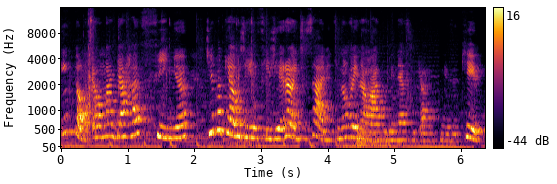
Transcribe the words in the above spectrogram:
Então, é uma garrafinha, tipo aquelas de refrigerante, sabe? Que não vem na lata, vem nessas garrafinhas aqui.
